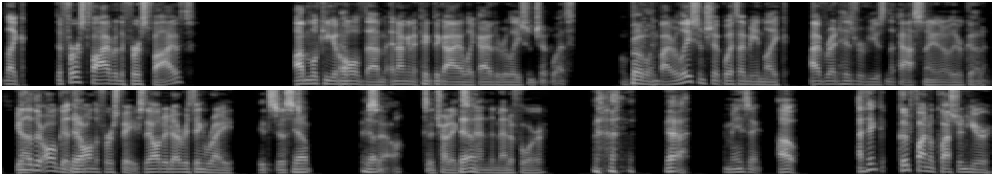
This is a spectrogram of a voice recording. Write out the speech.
like the first five are the first five. I'm looking at all of them and I'm going to pick the guy like I have the relationship with. Totally. And by relationship with, I mean like I've read his reviews in the past and I know they're good. You know, they're all good. Yep. They're all on the first page. They all did everything right. It's just yep. So to try to extend yeah. the metaphor. yeah. Amazing. Oh, I think good final question here.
